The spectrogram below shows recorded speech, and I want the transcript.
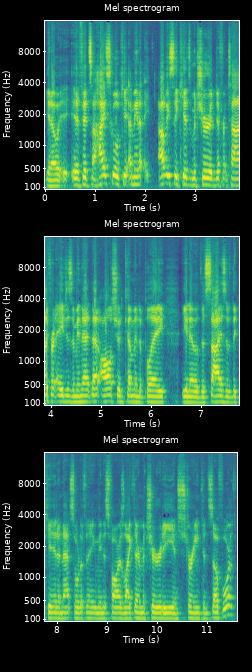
you know, if it's a high school kid, I mean, obviously kids mature at different times, different ages. I mean, that, that all should come into play, you know, the size of the kid and that sort of thing. I mean, as far as like their maturity and strength and so forth.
